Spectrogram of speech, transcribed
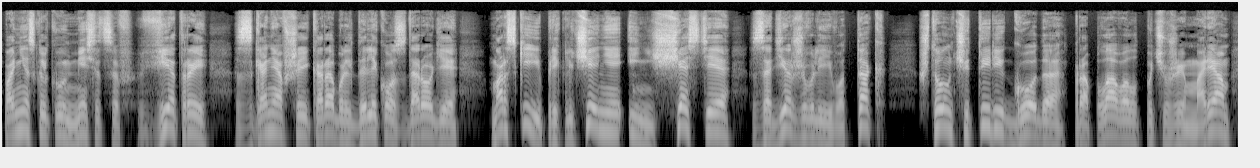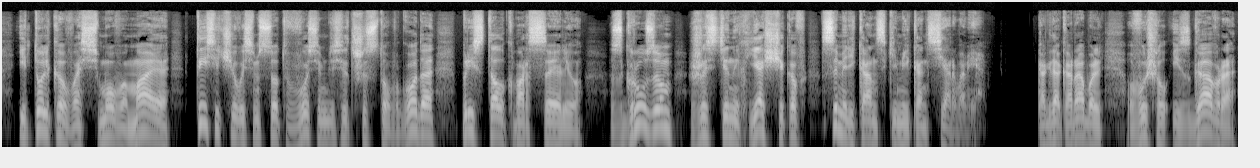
по нескольку месяцев, ветры, сгонявшие корабль далеко с дороги, морские приключения и несчастья задерживали его так, что он четыре года проплавал по чужим морям и только 8 мая 1886 года пристал к Марселю с грузом жестяных ящиков с американскими консервами. Когда корабль вышел из Гавра,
